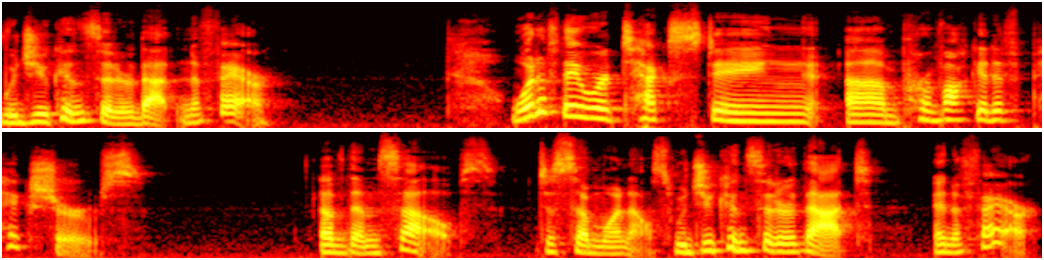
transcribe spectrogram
would you consider that an affair? What if they were texting um, provocative pictures of themselves to someone else? Would you consider that an affair?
